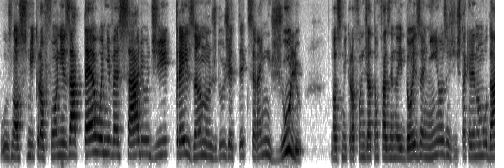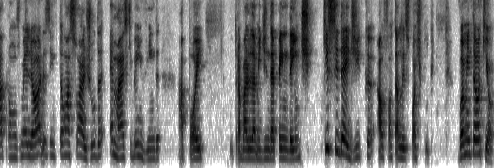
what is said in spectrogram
os nossos microfones até o aniversário de três anos do GT, que será em julho. Nossos microfones já estão fazendo aí dois aninhos, a gente está querendo mudar para uns melhores, então a sua ajuda é mais que bem-vinda. Apoie o trabalho da mídia independente que se dedica ao Fortaleza Esporte Clube. Vamos então aqui, ó.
